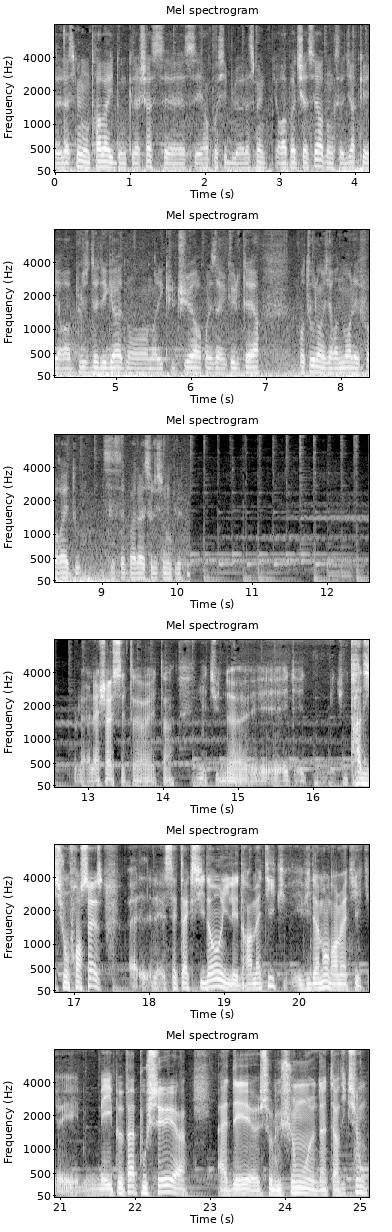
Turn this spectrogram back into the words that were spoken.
La semaine on travaille donc la chasse c'est impossible la semaine. Il n'y aura pas de chasseurs donc ça veut dire qu'il y aura plus de dégâts dans, les cultures, pour les agriculteurs, pour tout l'environnement, les forêts, tout. Ça c'est pas la solution non plus. La, chasse est, une, une, tradition française. Cet accident, il est dramatique, évidemment dramatique, mais il ne peut pas pousser à des solutions d'interdiction.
